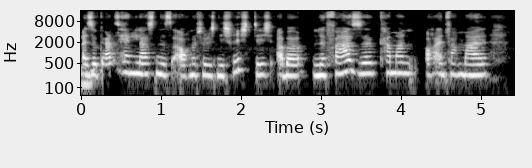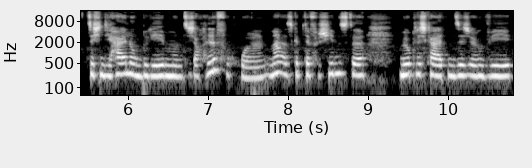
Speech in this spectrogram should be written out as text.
Also mhm. ganz hängen lassen ist auch natürlich nicht richtig, aber eine Phase kann man auch einfach mal sich in die Heilung begeben und sich auch Hilfe holen. Ne? Es gibt ja verschiedenste Möglichkeiten, sich irgendwie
